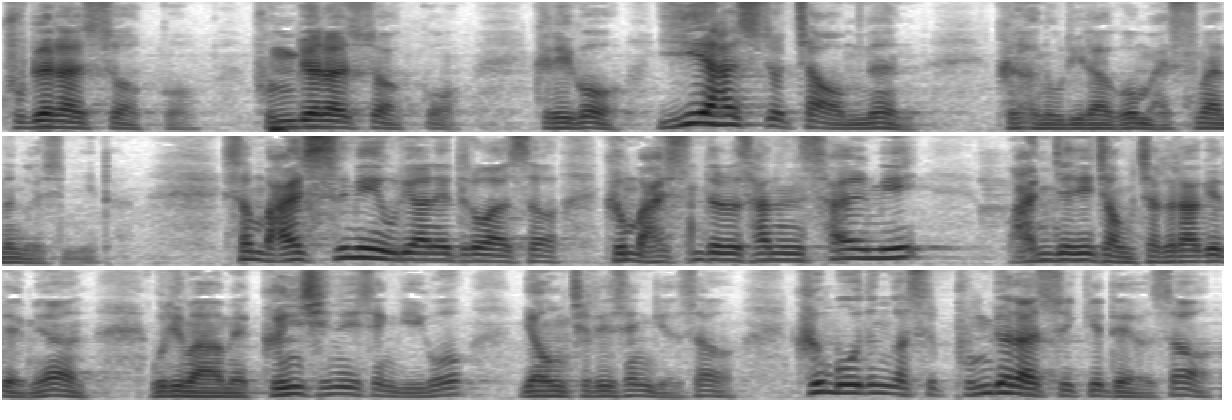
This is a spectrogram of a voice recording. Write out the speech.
구별할 수 없고 분별할 수 없고 그리고 이해할 수조차 없는 그런 우리라고 말씀하는 것입니다. 그래서 말씀이 우리 안에 들어와서 그 말씀대로 사는 삶이 완전히 정착을 하게 되면 우리 마음에 근신이 생기고 명철이 생겨서 그 모든 것을 분별할 수 있게 되어서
